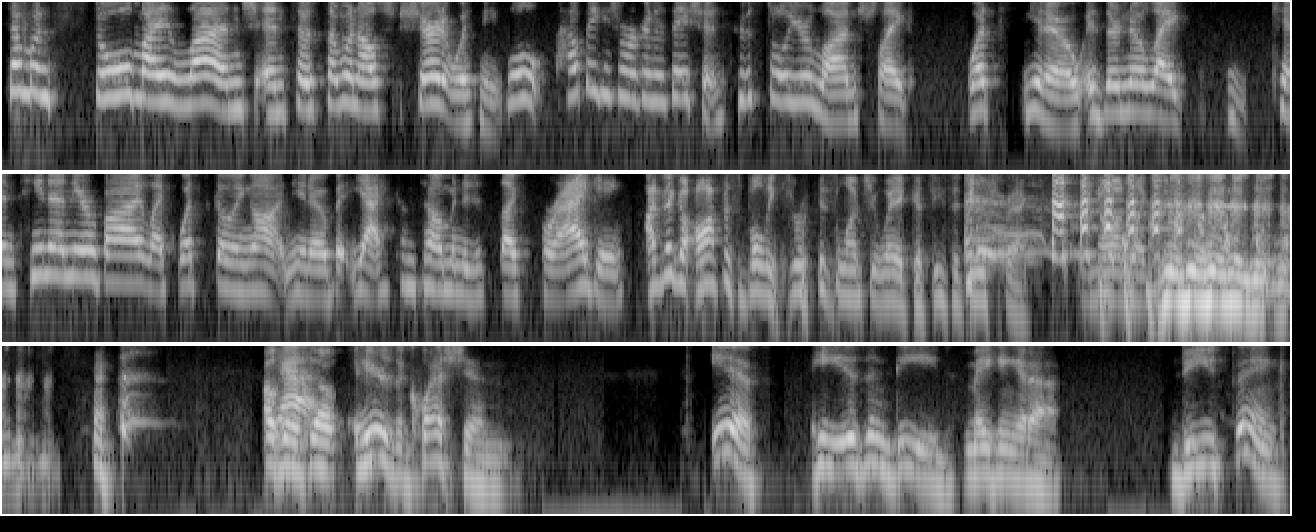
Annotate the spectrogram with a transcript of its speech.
someone stole my lunch and so someone else shared it with me. Well, how big is your organization? Who stole your lunch? Like what's, you know, is there no like cantina nearby? Like what's going on, you know? But yeah, he comes home and is just like bragging. I think an office bully threw his lunch away because he's a douchebag. And no one's like, Okay, Yeah. so here's a question. If he is indeed making it up, do you think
